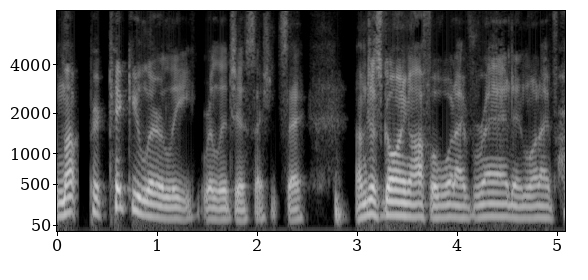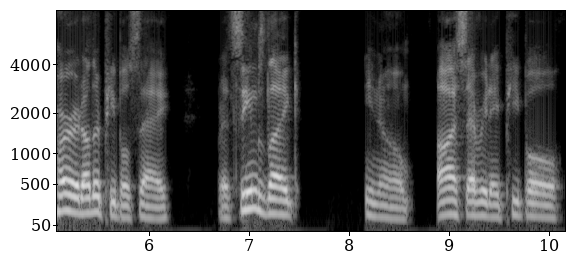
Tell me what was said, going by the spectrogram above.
i'm not particularly religious i should say i'm just going off of what i've read and what i've heard other people say but it seems like you know us everyday people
